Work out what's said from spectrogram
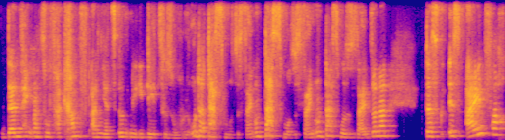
dann fängt man so verkrampft an, jetzt irgendeine Idee zu suchen. Oder das muss es sein und das muss es sein und das muss es sein, sondern das ist einfach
